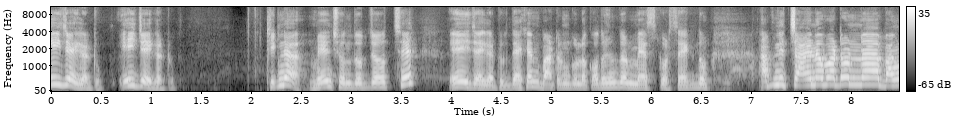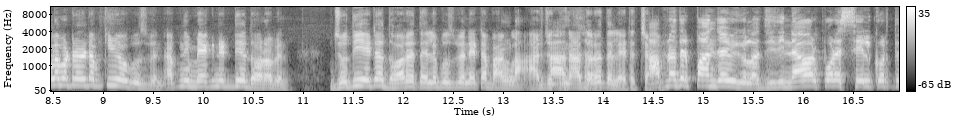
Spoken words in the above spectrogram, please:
এই জায়গাটুক এই জায়গাটুক। ঠিক না? মেন সৌন্দর্য হচ্ছে এই জায়গাটুকু। দেখেন বাটনগুলো কত সুন্দর ম্যাচ করছে একদম। আপনি চায়না বাটন না বাংলা বাটন এটা কীভাবে বুঝবেন? আপনি ম্যাগনেট দিয়ে ধরাবেন। যদি এটা ধরে তাহলে বুঝবেন এটা বাংলা। আর যদি না আচ্ছা। ধরে তাহলে এটা চায়না। আপনাদের পাঞ্জাবিগুলো যদি নেওয়ার পরে সেল করতে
